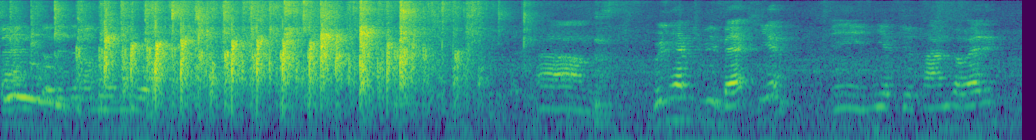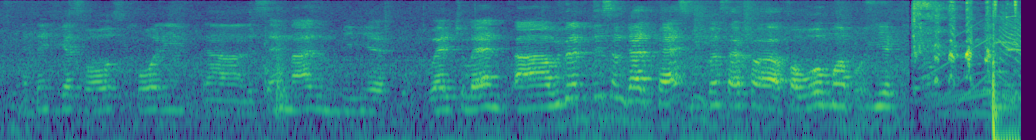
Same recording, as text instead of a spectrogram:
Pans, so there's a number of heroes. Um, really happy to be back here. Been here a few times already. And thank you guys for all supporting uh, the seminars and be here ready to learn. Uh, we're gonna doing some guided passing. Gonna start for, for warm up here.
